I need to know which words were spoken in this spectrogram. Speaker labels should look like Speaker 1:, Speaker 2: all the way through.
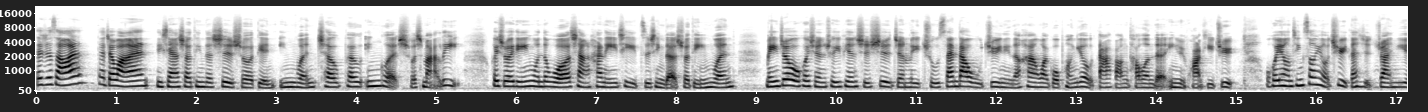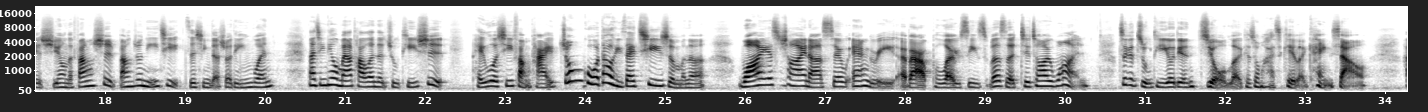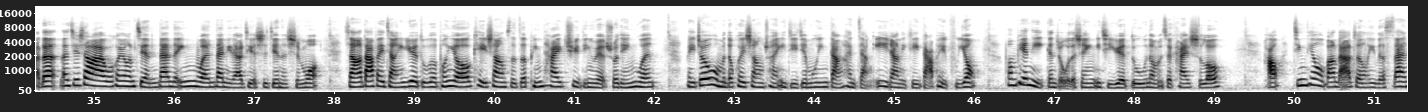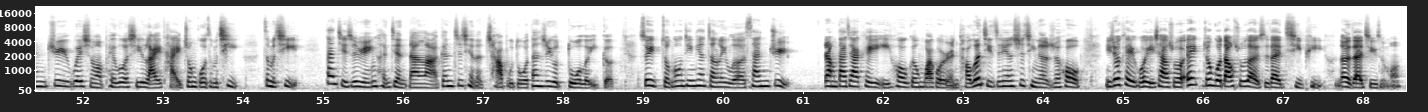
Speaker 1: 大家早安，大家晚安。你现在收听的是说点英文 Chill English，我是玛丽。会说一点英文的我，想和你一起自信的说点英文。每一周我会选出一篇时事，整理出三到五句你能和外国朋友大方讨论的英语话题句。我会用轻松有趣但是专业实用的方式，帮助你一起自信的说点英文。那今天我们要讨论的主题是。裴洛西访台，中国到底在气什么呢？Why is China so angry about Pelosi's visit to Taiwan？这个主题有点久了，可是我们还是可以来看一下哦。好的，那接下来我会用简单的英文带你了解世间的始末。想要搭配讲义阅读的朋友，可以上啧啧平台去订阅说点英文。每周我们都会上传一集节目音档和讲义，让你可以搭配服用，方便你跟着我的声音一起阅读。那我们就开始喽。好，今天我帮大家整理了三句，为什么佩洛西来台，中国这么气，这么气？但其实原因很简单啦，跟之前的差不多，但是又多了一个。所以总共今天整理了三句，让大家可以以后跟外国人讨论起这件事情的时候，你就可以回忆一下说，诶，中国当初到底是在气屁，到底在气什么？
